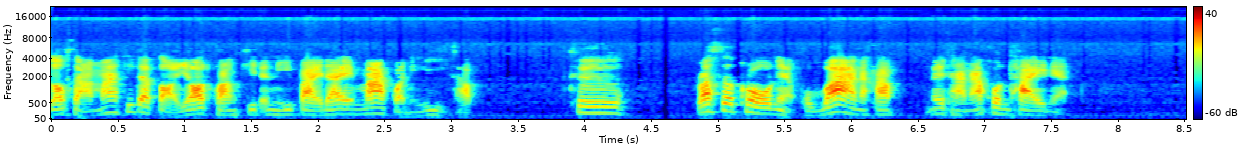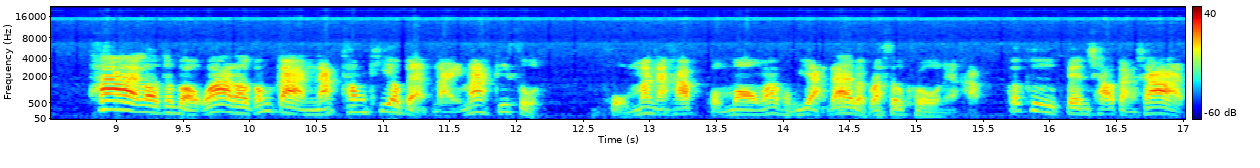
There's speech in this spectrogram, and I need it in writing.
เราสามารถที่จะต่อยอดความคิดอันนี้ไปได้มากกว่านี้อีกครับ คือ Russell Crowe เนี่ยผมว่านะครับ ในฐานะคนไทยเนี่ย ถ้าเราจะบอกว่าเราต้องการนักท่องเที่ยวแบบไหนมากที่สุด ผมนะครับ ผมมองว่าผมอยากได้แบบ Russell Crowe เนี่ยครับ ก็คือเป็นชาวต่างชาติ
